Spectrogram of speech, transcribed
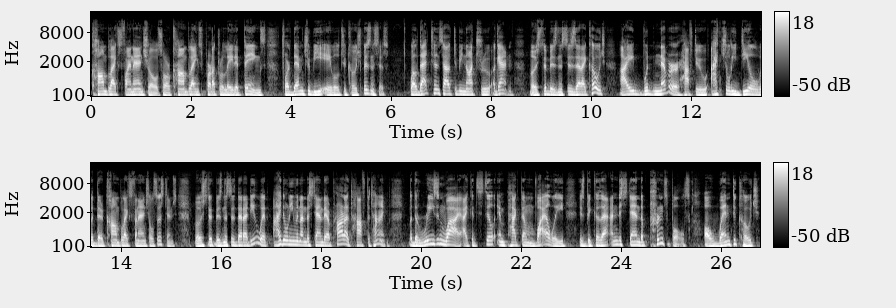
complex financials or complex product related things for them to be able to coach businesses. Well, that turns out to be not true again. Most of the businesses that I coach, I would never have to actually deal with their complex financial systems. Most of the businesses that I deal with, I don't even understand their product half the time. But the reason why I could still impact them wildly is because I understand the principles of when to coach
